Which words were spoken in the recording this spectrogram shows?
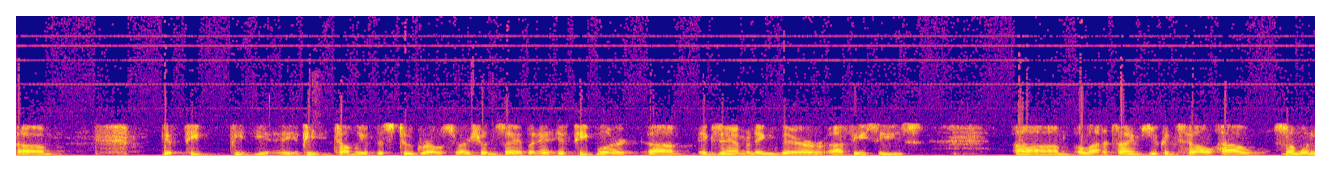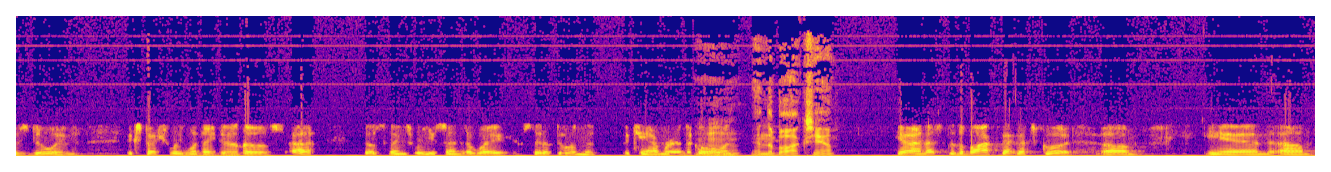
um, if people tell me if this is too gross or I shouldn't say it, but if people are um, examining their uh, feces, um, a lot of times you can tell how someone is doing, especially when they do those uh, those things where you send it away instead of doing the, the camera and the colon. Mhm. In the box, yeah. Yeah, and that's the, the box. That, that's good. Um, and um,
